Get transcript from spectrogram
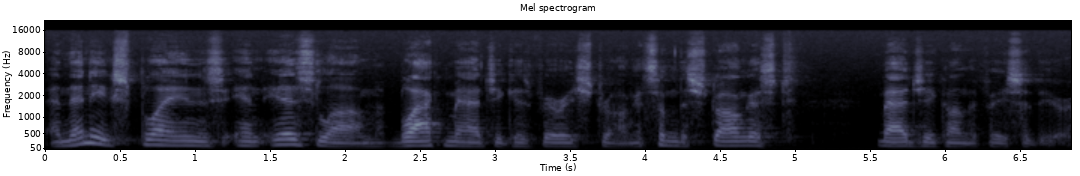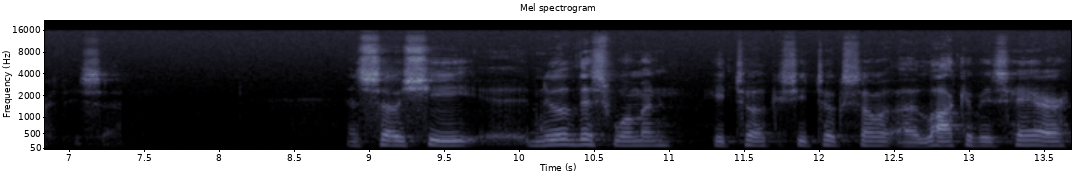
And then he explains in Islam, black magic is very strong. It's some of the strongest magic on the face of the earth, he said. And so she knew of this woman. He took, she took some, a lock of his hair,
